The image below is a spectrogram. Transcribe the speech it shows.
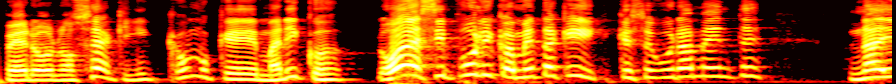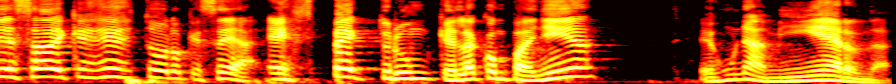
pero no sé, aquí como que, marico, lo voy a decir públicamente aquí, que seguramente nadie sabe qué es esto o lo que sea. Spectrum, que es la compañía, es una mierda.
